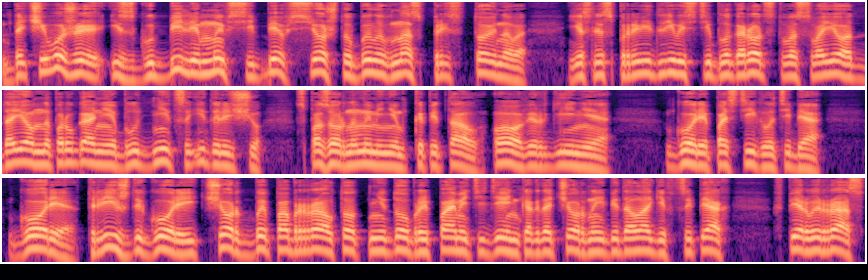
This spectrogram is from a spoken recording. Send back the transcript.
Да чего же изгубили мы в себе все, что было в нас пристойного, если справедливость и благородство свое отдаем на поругание блуднице идолищу с позорным именем Капитал? О, Виргиния, горе постигло тебя! Горе, трижды горе, и черт бы побрал тот недобрый памяти день, когда черные бедолаги в цепях в первый раз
